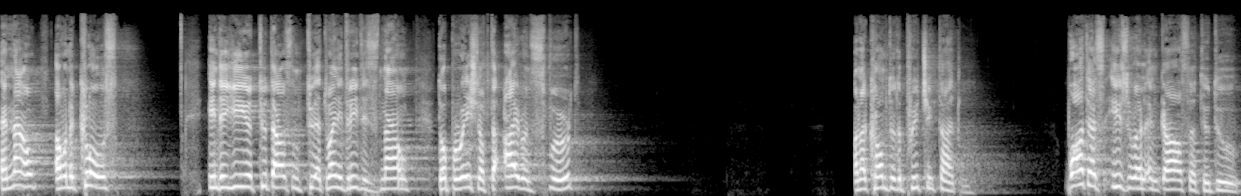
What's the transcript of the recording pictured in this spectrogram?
And now I want to close in the year 2023, this is now the operation of the iron sword. And I come to the preaching title. What has Israel and Gaza to do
